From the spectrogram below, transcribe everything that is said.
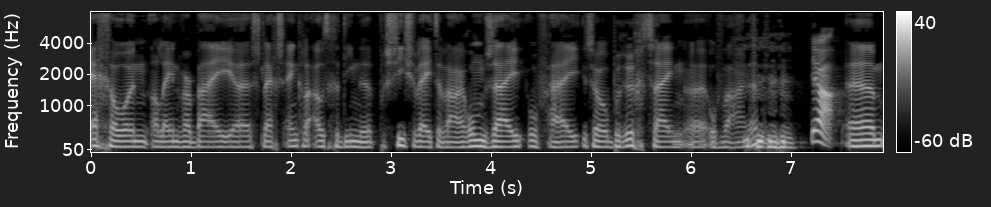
echoen. Alleen waarbij eh, slechts enkele oudgedienden precies weten waarom zij of hij zo berucht zijn eh, of waren. Ja, Ehm,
